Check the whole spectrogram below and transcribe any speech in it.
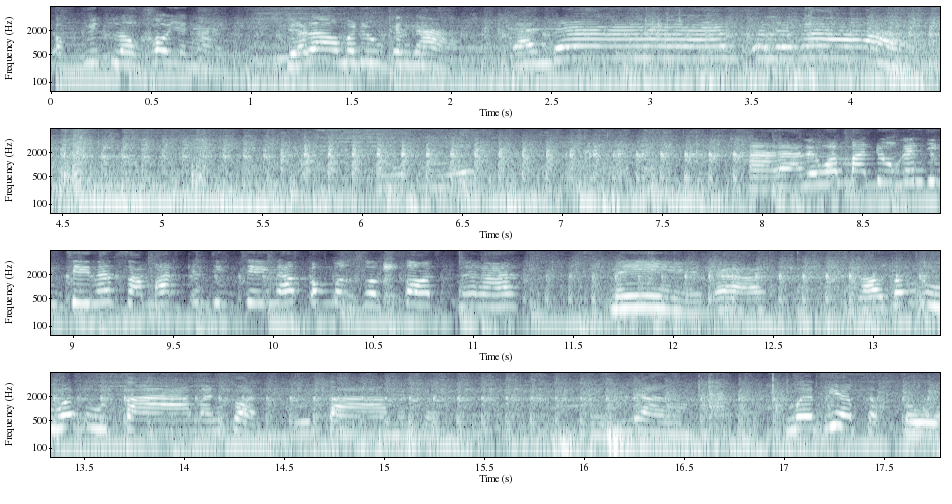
กับวิทย์โลเคอลยังไง เดี๋ยวเรามาดูกันค่ะแดนแดนกันเลยค่ะอ่าเรียกว่ามาดูกันจริงๆนะสัมผัสกันจริงๆนะปลาหมึกสดๆนะคะนี่นะคะเราต้องดูว่าดูตามันก่อนดูตามันก่อนเห็นยังเมื่อเทียบกับตัว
